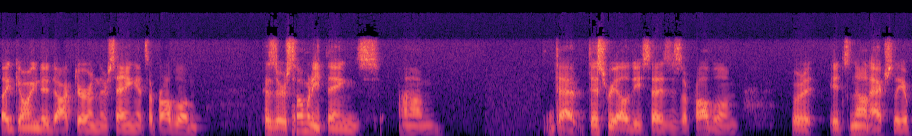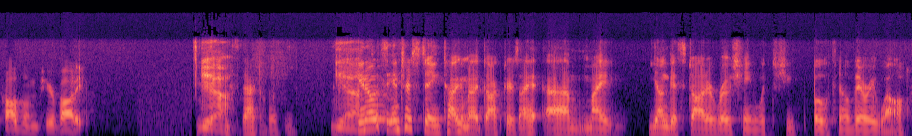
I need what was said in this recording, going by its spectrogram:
like going to a doctor and they're saying it's a problem? Because there's so many things um, that this reality says is a problem but it's not actually a problem to your body. Yeah. Exactly yeah. You know, it's interesting talking about doctors. I um, my youngest daughter, Roisin, which you both know very well,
